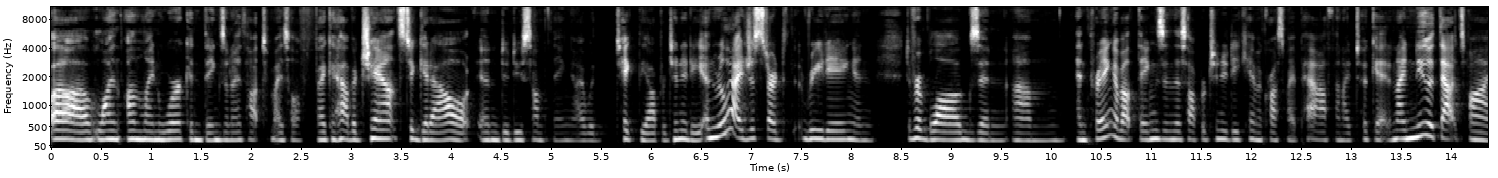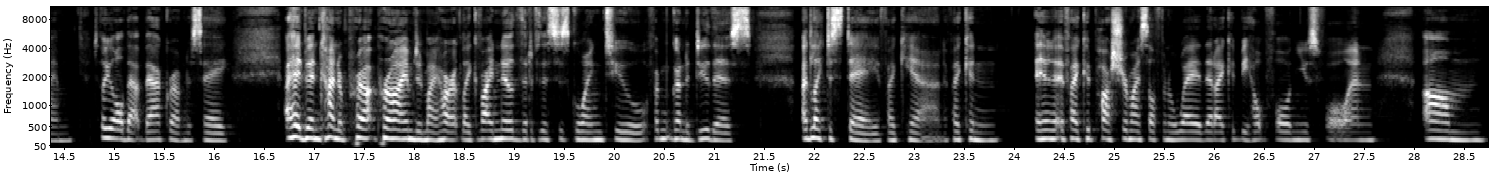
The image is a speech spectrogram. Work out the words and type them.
uh, line, online work and things. And I thought to myself, if I could have a chance to get out and to do something, I would take the opportunity. And really, I just started reading and different blogs and um, and praying about things. And this opportunity came across my path, and I took it. And I knew at that time, tell you all that background to say, I had been kind of primed in my heart. Like if I know that if this is going to, if I'm going to do this, I'd like to stay if I can, if I can, and if I could posture myself in a way that I could be helpful and useful and um,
